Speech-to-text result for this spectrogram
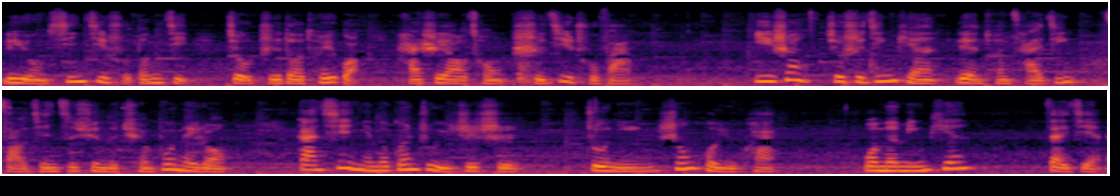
利用新技术登记，就值得推广，还是要从实际出发。以上就是今天链团财经早间资讯的全部内容，感谢您的关注与支持，祝您生活愉快，我们明天再见。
